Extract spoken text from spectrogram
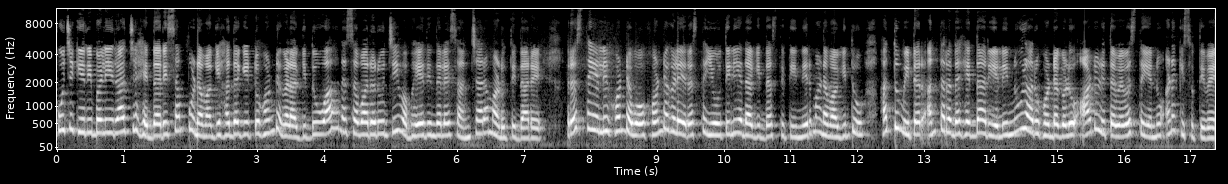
ಪೂಜಗಿರಿ ಬಳಿ ರಾಜ್ಯ ಹೆದ್ದಾರಿ ಸಂಪೂರ್ಣವಾಗಿ ಹದಗೆಟ್ಟು ಹೊಂಡಗಳಾಗಿದ್ದು ವಾಹನ ಸವಾರರು ಜೀವ ಭಯದಿಂದಲೇ ಸಂಚಾರ ಮಾಡುತ್ತಿದ್ದಾರೆ. ರಸ್ತೆಯಲ್ಲಿ ಹೊಂಡವೋ ಹೊಂಡಗಳೇ ರಸ್ತೆಯೋ ತಿಳಿಯದಾಗಿದ್ದ ಸ್ಥಿತಿ ನಿರ್ಮಾಣವಾಗಿದ್ದು, ಹತ್ತು ಮೀಟರ್ ಅಂತರದ ಹೆದ್ದಾರಿಯಲ್ಲಿ ನೂರಾರು ಹೊಂಡಗಳು ಆಡಳಿತ ವ್ಯವಸ್ಥೆಯನ್ನು ಅಣಕಿಸುತ್ತಿವೆ.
